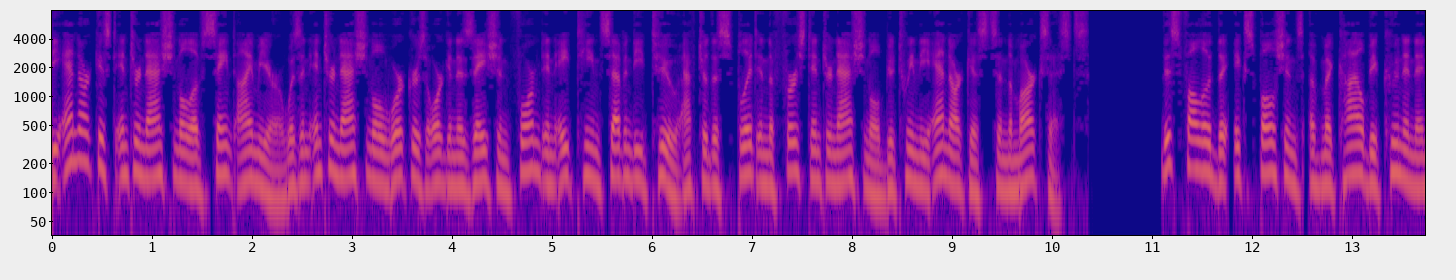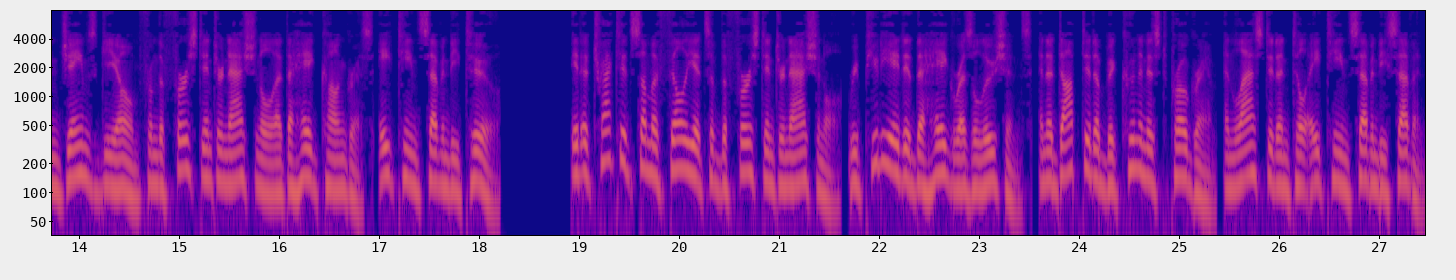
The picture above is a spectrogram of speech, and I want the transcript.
The Anarchist International of St. Imier was an international workers' organization formed in 1872 after the split in the First International between the anarchists and the Marxists. This followed the expulsions of Mikhail Bakunin and James Guillaume from the First International at the Hague Congress 1872. It attracted some affiliates of the First International, repudiated the Hague resolutions, and adopted a Bakuninist program, and lasted until 1877.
